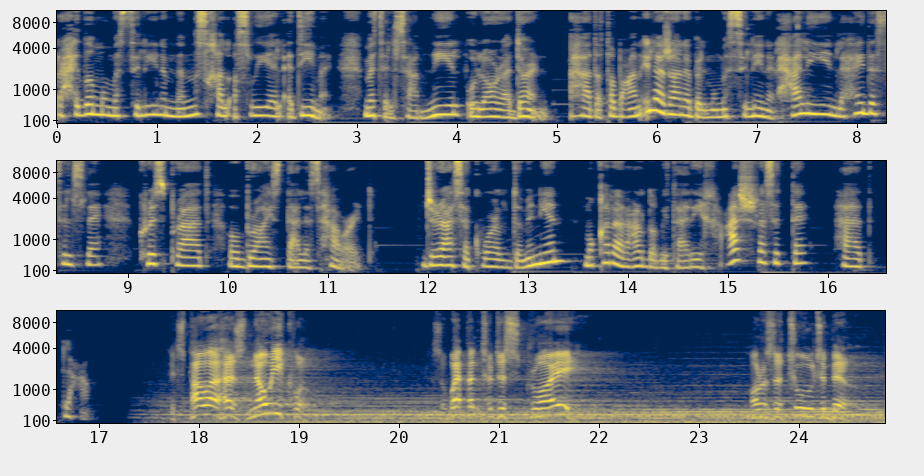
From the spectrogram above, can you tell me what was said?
رح يضم ممثلين من النسخة الأصلية القديمة مثل سام نيل ولورا ديرن. هذا طبعا إلى جانب الممثلين الحاليين لهيدا السلسلة كريس برات وبرايس دالاس هاورد. Jurassic World Dominion مقرر عرضه بتاريخ 10 6 هاد العام. Its power has no equal. As a weapon to destroy or as a tool to build.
